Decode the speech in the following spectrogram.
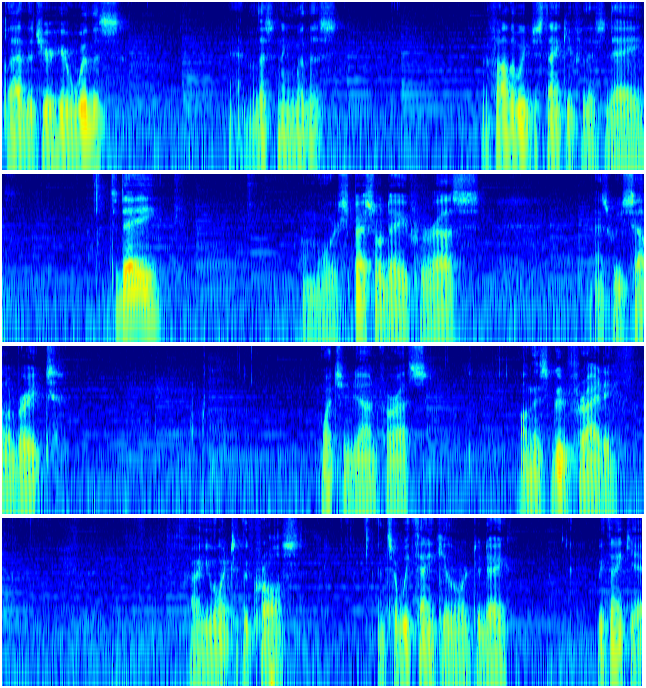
Glad that you're here with us and listening with us. And Father, we just thank you for this day. Today, a more special day for us as we celebrate what you've done for us on this Good Friday. How you went to the cross. And so we thank you, Lord, today. We thank you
